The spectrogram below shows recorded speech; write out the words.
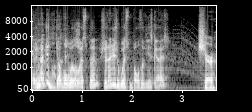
Shouldn't I just double will wisp then? Shouldn't I just wisp both of these guys? Sure.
